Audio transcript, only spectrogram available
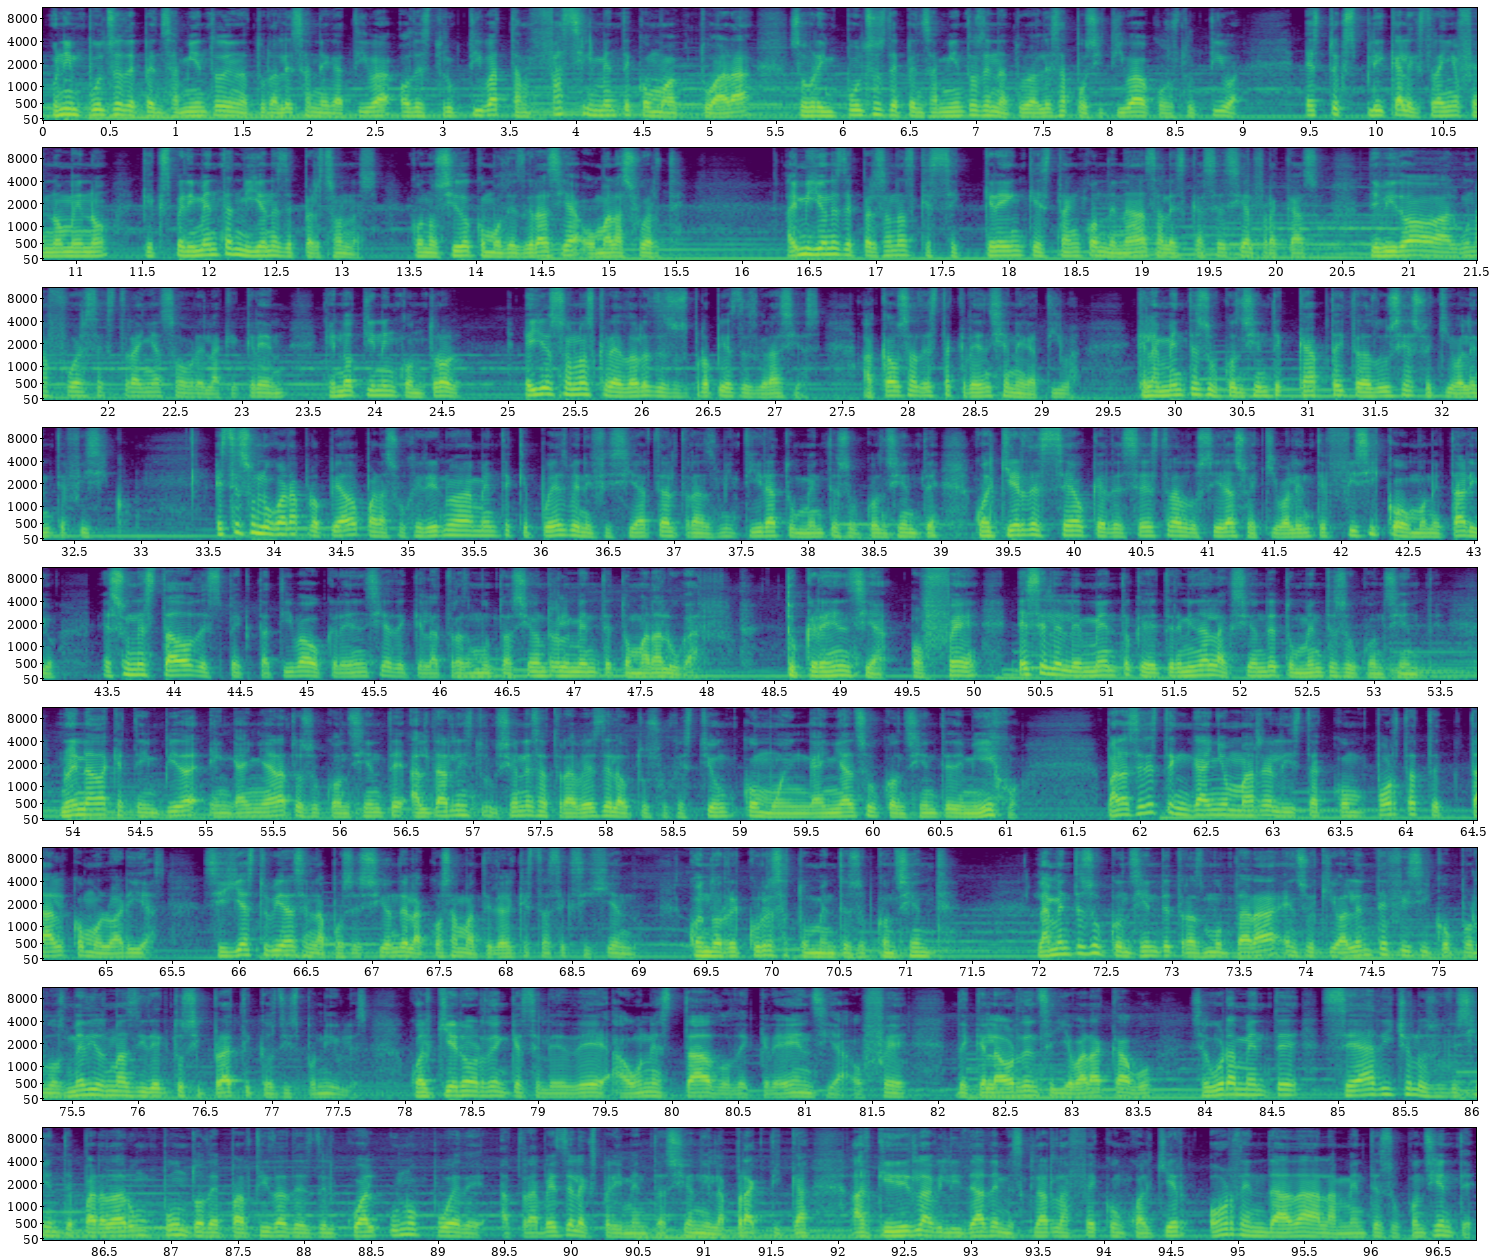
un impulso de pensamiento de naturaleza negativa o destructiva tan fácilmente como actuará sobre impulsos de pensamientos de naturaleza positiva o constructiva. Esto explica el extraño fenómeno que experimentan millones de personas, conocido como desgracia o mala suerte. Hay millones de personas que se creen que están condenadas a la escasez y al fracaso, debido a alguna fuerza extraña sobre la que creen que no tienen control. Ellos son los creadores de sus propias desgracias, a causa de esta creencia negativa, que la mente subconsciente capta y traduce a su equivalente físico. Este es un lugar apropiado para sugerir nuevamente que puedes beneficiarte al transmitir a tu mente subconsciente cualquier deseo que desees traducir a su equivalente físico o monetario. Es un estado de expectativa o creencia de que la transmutación realmente tomará lugar. Tu creencia o fe es el elemento que determina la acción de tu mente subconsciente. No hay nada que te impida engañar a tu subconsciente al darle instrucciones a través de la autosugestión como engañar al subconsciente de mi hijo. Para hacer este engaño más realista, compórtate tal como lo harías si ya estuvieras en la posesión de la cosa material que estás exigiendo, cuando recurres a tu mente subconsciente. La mente subconsciente transmutará en su equivalente físico por los medios más directos y prácticos disponibles. Cualquier orden que se le dé a un estado de creencia o fe de que la orden se llevará a cabo, seguramente se ha dicho lo suficiente para dar un punto de partida desde el cual uno puede, a través de la experimentación y la práctica, adquirir la habilidad de mezclar la fe con cualquier orden dada a la mente subconsciente.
